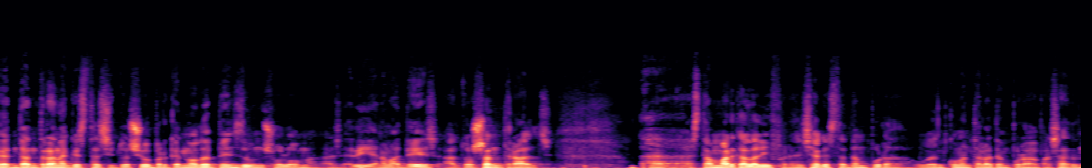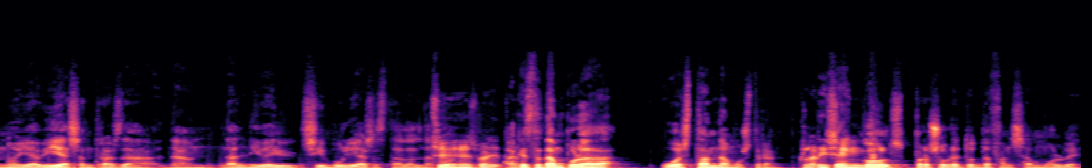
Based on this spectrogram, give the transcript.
d'entrar en aquesta situació, perquè no depens d'un sol home. És a dir, ara mateix, els dos centrals eh, estan marcant la diferència aquesta temporada. Ho vam comentar la temporada passada. No hi havia centrals de, de, del nivell si volies estar dalt de Sí, tot. és veritat. Aquesta temporada ho estan demostrant. Claríssim. Fent gols, però sobretot defensant molt bé.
